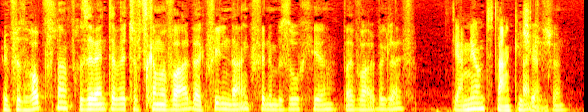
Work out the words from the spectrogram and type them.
Wilfried Hopfner, Präsident der Wirtschaftskammer Vorarlberg, vielen Dank für den Besuch hier bei Vorarlberg Live. Gerne und Dankeschön. Dankeschön.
